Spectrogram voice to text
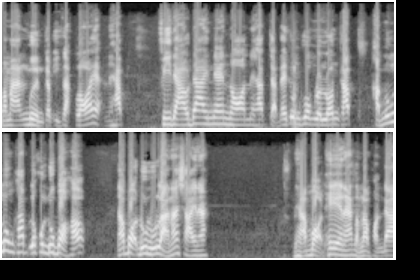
ประมาณหมื่นกับอีกหลักร้อยนะครับฟรีดาวได้แน่นอนนะครับจัดได้ท่วมๆล้นๆครับขับนุ่มๆครับแล้วคุณดูเบาะเขานะเบาะดูหรูหราน่าใช้นะ นะครับเบาะเท่นะสำหรับ Honda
